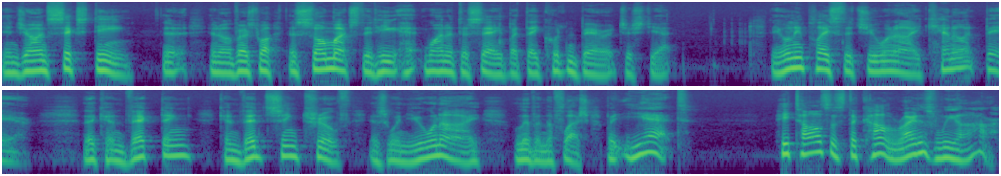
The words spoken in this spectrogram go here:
in John 16, you know, verse 12, there's so much that he wanted to say, but they couldn't bear it just yet. The only place that you and I cannot bear the convicting, convincing truth is when you and I live in the flesh. But yet, he tells us to come right as we are.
